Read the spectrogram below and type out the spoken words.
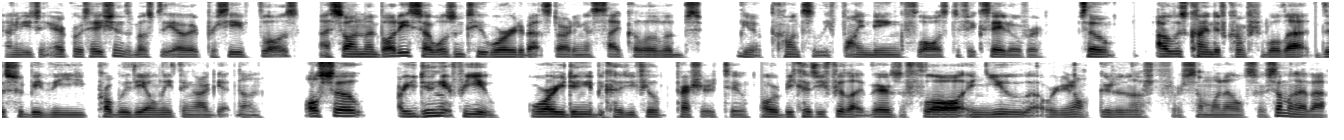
and I'm using air quotations, most of the other perceived flaws I saw in my body. So I wasn't too worried about starting a cycle of, you know, constantly finding flaws to fixate over. So I was kind of comfortable that this would be the probably the only thing I'd get done. Also, are you doing it for you? Or are you doing it because you feel pressured to? Or because you feel like there's a flaw in you or you're not good enough for someone else or something like that?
